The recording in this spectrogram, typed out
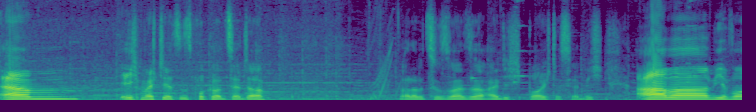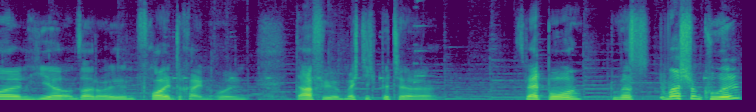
ähm... Ich möchte jetzt ins Pokémon Center. Oder beziehungsweise eigentlich brauche ich das ja nicht. Aber wir wollen hier unseren neuen Freund reinholen. Dafür möchte ich bitte... Svetbo, du warst, du warst schon cool.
